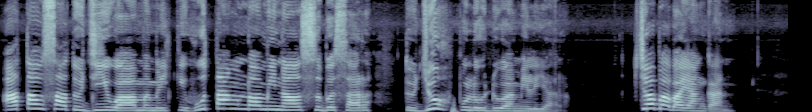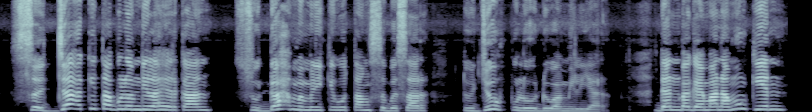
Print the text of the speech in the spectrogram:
atau satu jiwa memiliki hutang nominal sebesar 72 miliar. Coba bayangkan, sejak kita belum dilahirkan sudah memiliki hutang sebesar 72 miliar. Dan bagaimana mungkin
